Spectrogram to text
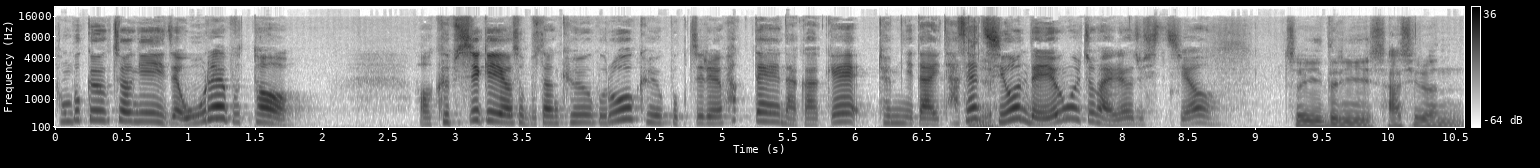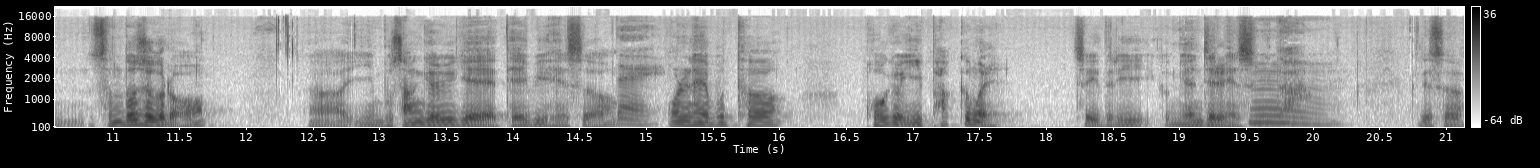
경북교육청이 이제 올해부터 어, 급식에 이어서 무상 교육으로 교육 복지를 확대해 나가게 됩니다. 이 자세한 예. 지원 내용을 좀 알려주시지요. 저희들이 사실은 선도적으로 어, 이 무상교육에 대비해서 네. 올해부터 고교 입학금을 저희들이 그 면제를 했습니다. 음, 그래서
